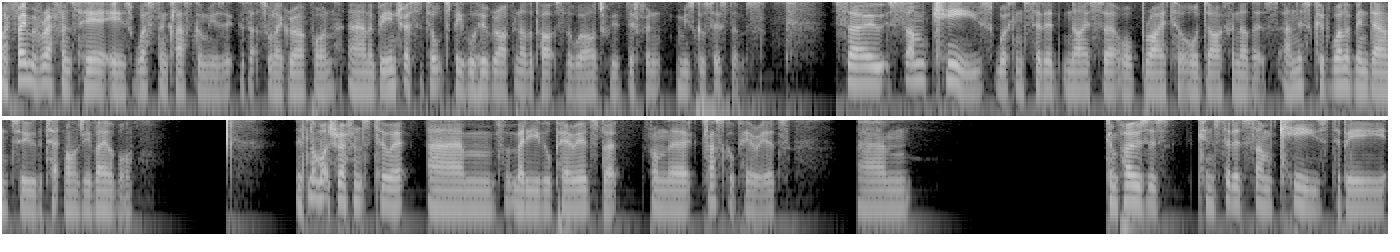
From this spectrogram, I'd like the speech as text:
My frame of reference here is Western classical music because that's what I grew up on, and I'd be interested to talk to people who grew up in other parts of the world with different musical systems. So, some keys were considered nicer or brighter or darker than others, and this could well have been down to the technology available. There's not much reference to it um, for medieval periods, but from the classical periods, um, composers considered some keys to be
